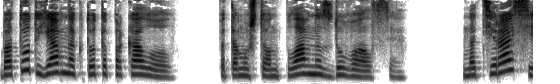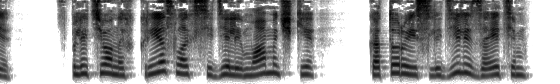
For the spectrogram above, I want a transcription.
Батут явно кто-то проколол, потому что он плавно сдувался. На террасе в плетеных креслах сидели мамочки, которые следили за этим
